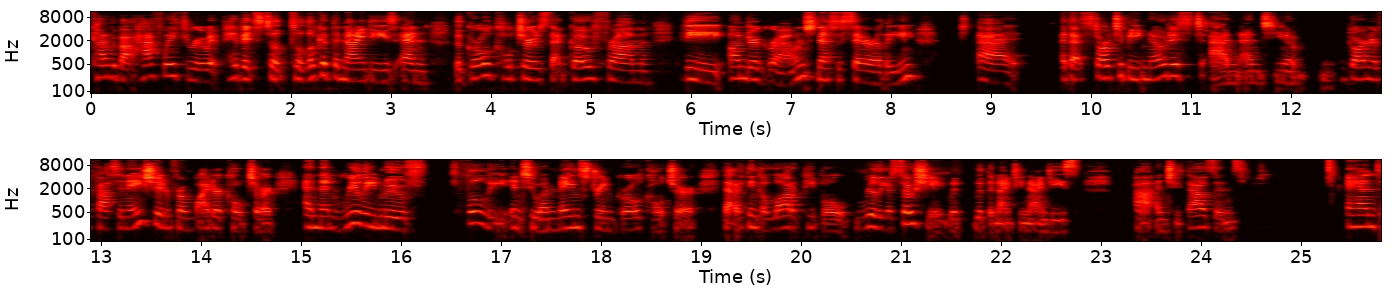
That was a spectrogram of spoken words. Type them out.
kind of about halfway through it pivots to, to look at the 90s and the girl cultures that go from the underground necessarily uh, that start to be noticed and and you know garner fascination from wider culture and then really move fully into a mainstream girl culture that I think a lot of people really associate with with the 1990s uh, and 2000s. And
